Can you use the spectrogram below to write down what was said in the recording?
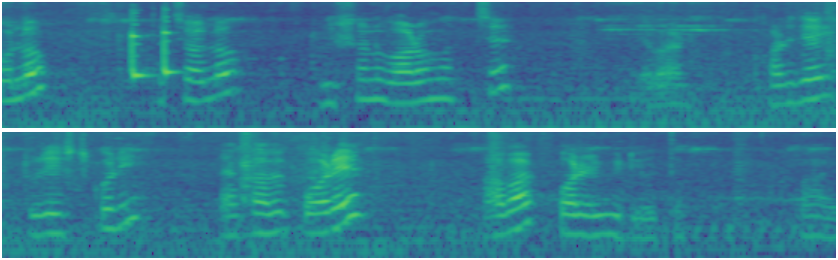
বলো। তো চলো, ভীষণ গরম হচ্ছে। এবার ঘরে যাই, একটু রেস্ট করি। দেখা হবে পরে, আবার পরের ভিডিওতে বাই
